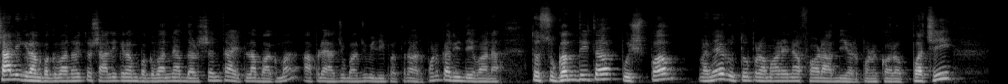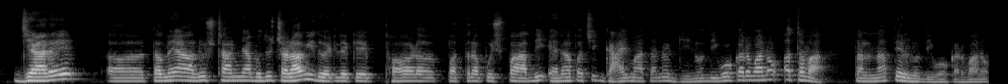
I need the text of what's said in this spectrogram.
શાલિગ્રામ ભગવાન હોય તો શાલિગ્રામ ભગવાનના દર્શન થાય એટલા ભાગમાં આપણે આજુબાજુ બિલીપત્ર અર્પણ કરી દેવાના. તો સુગંધિત પુષ્પ અને ઋતુ પ્રમાણેના ફળ આદિ અર્પણ કરો. પછી જ્યારે તમે આ અનુષ્ઠાનને આ બધું ચડાવી દો એટલે કે ફળ, પત્ર, પુષ્પ આદિ, એના પછી ગાય માતાના ઘીનો દીવો કરવાનો અથવા તલના તેલનો દીવો કરવાનો.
